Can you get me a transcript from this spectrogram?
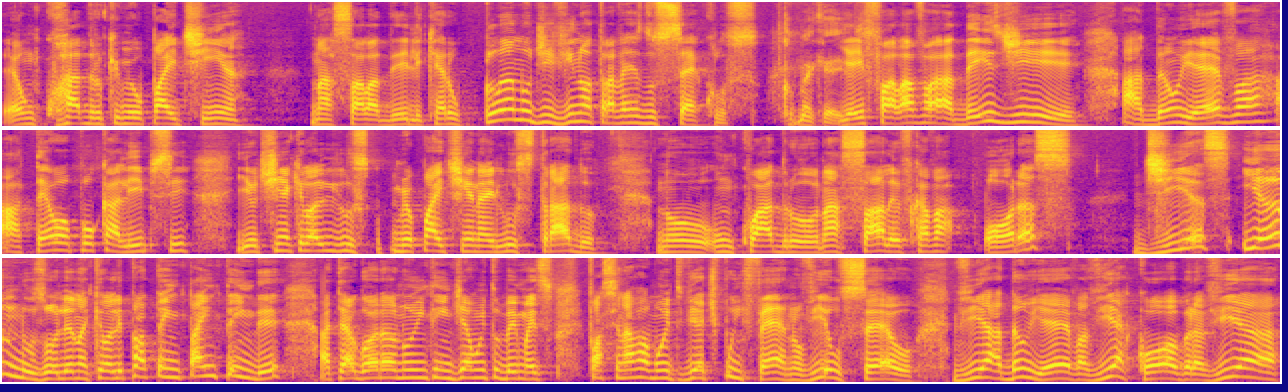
é um quadro que meu pai tinha na sala dele, que era o plano divino através dos séculos. Como é que é isso? E aí falava desde Adão e Eva até o Apocalipse, e eu tinha aquilo ali, meu pai tinha né, ilustrado no, um quadro na sala, eu ficava horas dias e anos olhando aquilo ali para tentar entender. Até agora eu não entendia muito bem, mas fascinava muito. Via tipo o inferno, via o céu, via Adão e Eva, via a cobra, via,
